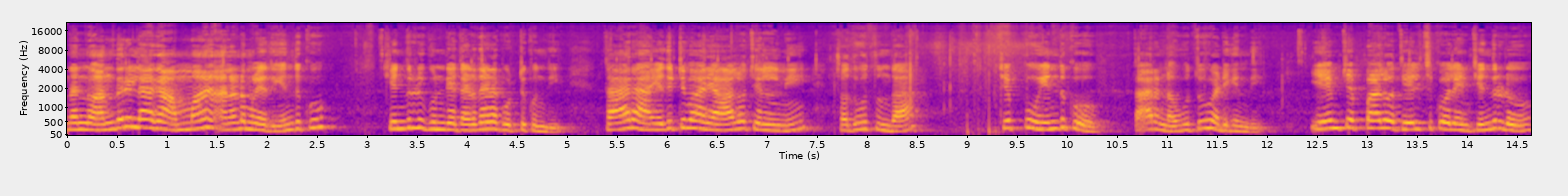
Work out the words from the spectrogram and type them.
నన్ను అందరిలాగా అమ్మ అనడం లేదు. ఎందుకు? చంద్రుడి గుండె దడదడ కొట్టుకుంది. తార ఎదుటివారి ఆలోచనల్ని చదువుతుందా? చెప్పు ఎందుకు? తార నవ్వుతూ అడిగింది. ఏం చెప్పాలో తేల్చుకోలేని చంద్రుడు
